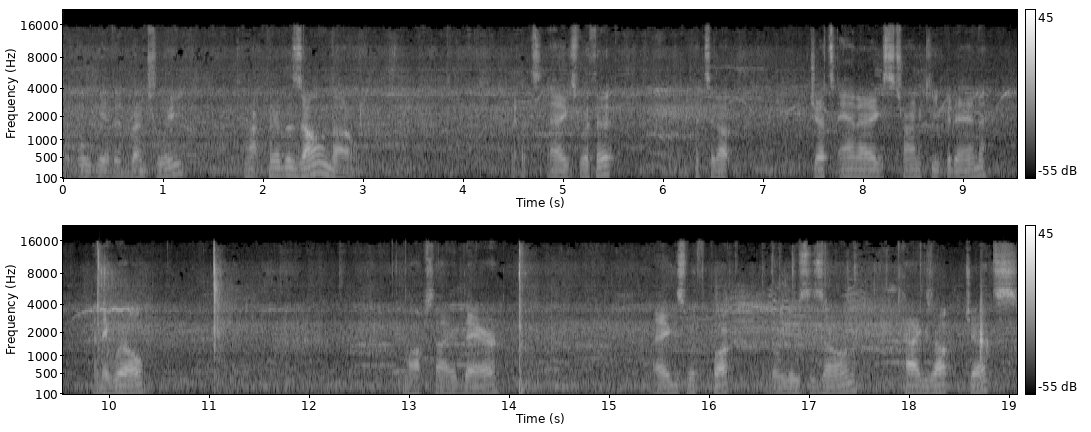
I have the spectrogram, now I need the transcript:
But will get it eventually. Cannot clear the zone though. Gets eggs with it. Gets it up. Jets and eggs trying to keep it in. And they will. Lopsided there. Eggs with the puck. They'll lose the zone. Tags up Jets.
